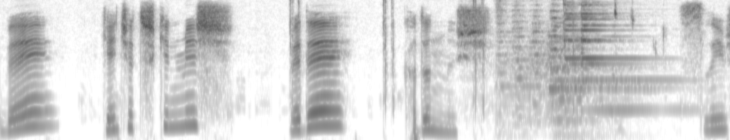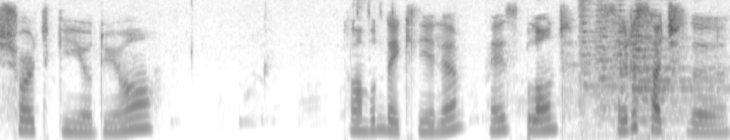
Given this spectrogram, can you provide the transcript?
Ve genç yetişkinmiş. Ve de kadınmış. Sleeve short giyiyor diyor. Tamam bunu da ekleyelim. Has blonde. Sarı saçlı.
